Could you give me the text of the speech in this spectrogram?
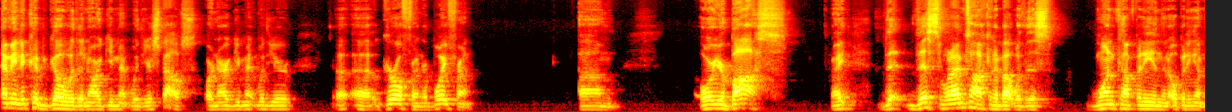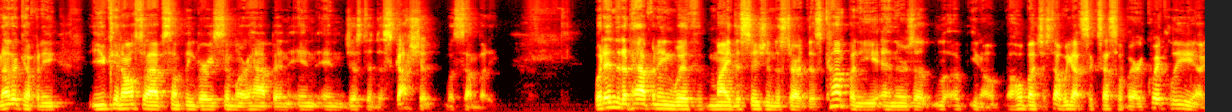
I mean, it could go with an argument with your spouse or an argument with your uh, uh, girlfriend or boyfriend um, or your boss, right? The, this, what I'm talking about with this one company and then opening up another company you can also have something very similar happen in in just a discussion with somebody what ended up happening with my decision to start this company and there's a you know a whole bunch of stuff. We got successful very quickly. Uh,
